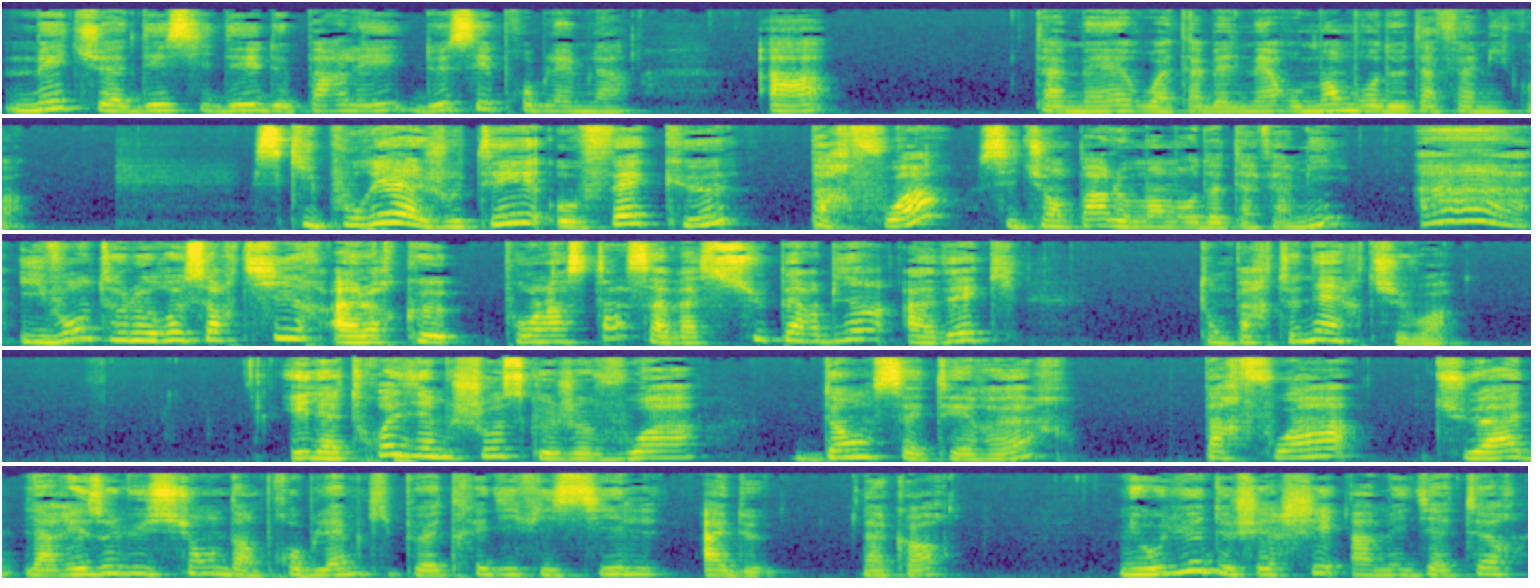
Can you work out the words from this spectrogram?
Mais tu as décidé de parler de ces problèmes-là à ta mère ou à ta belle-mère, aux membres de ta famille, quoi. Ce qui pourrait ajouter au fait que, parfois, si tu en parles aux membres de ta famille, ah, ils vont te le ressortir, alors que pour l'instant, ça va super bien avec ton partenaire, tu vois. Et la troisième chose que je vois dans cette erreur, parfois, tu as la résolution d'un problème qui peut être très difficile à deux, d'accord? Mais au lieu de chercher un médiateur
